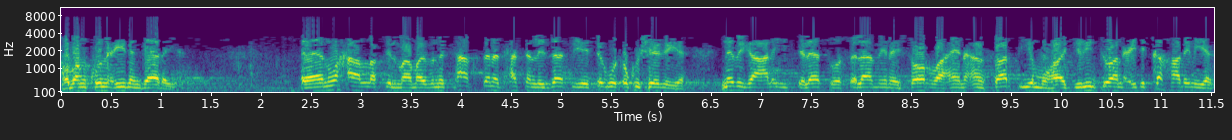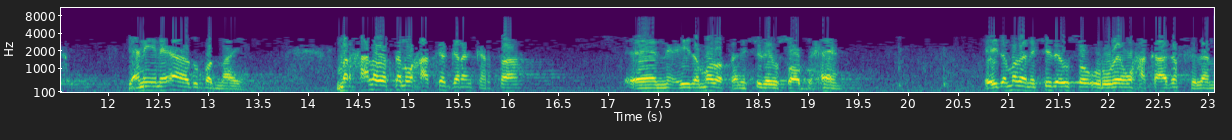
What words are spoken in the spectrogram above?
toban kun ciidan gaadhaya waxaa la tilmaama ibnu isxaaq sanad xasan lizati isagu wuxuu ku sheegaya nebiga calayhi salaatu wasalaam inay soo raaceen ansaarta iyo muhaajiriintu aan cidi ka hadhin iyaga. Yani inay aada u badnaayeen. Marxalada tan waxaad ka garan kartaa ciidamada tani siday u soo baxeen. Ciidamadani siday u soo urureen waxaa kaaga filan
